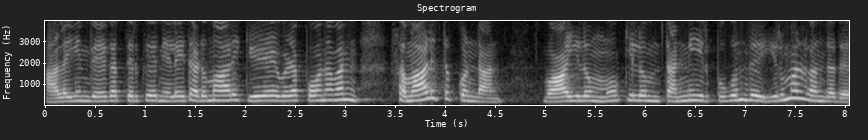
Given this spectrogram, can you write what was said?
அலையின் வேகத்திற்கு நிலை தடுமாறி கீழே விழப்போனவன் சமாளித்து கொண்டான். வாயிலும் மூக்கிலும் தண்ணீர் புகுந்து இருமல் வந்தது.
